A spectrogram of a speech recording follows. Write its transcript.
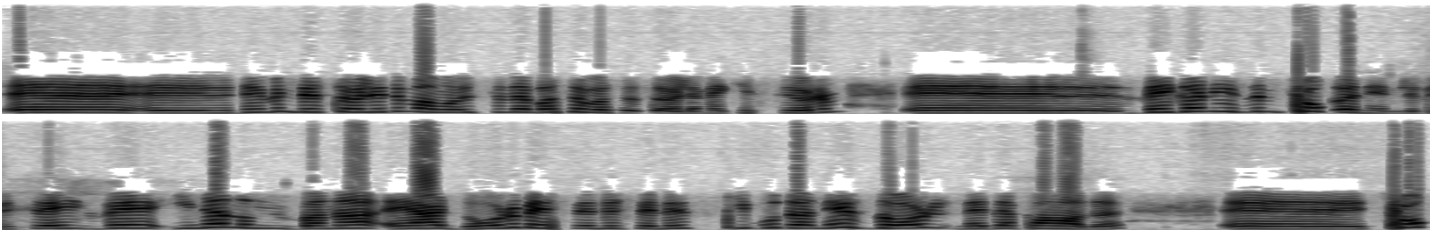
E, e, demin de söyledim ama üstüne basa basa söylemek istiyorum. E, veganizm çok önemli bir şey ve inanın bana eğer doğru beslenirseniz ki bu da ne zor ne de pahalı. E, çok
